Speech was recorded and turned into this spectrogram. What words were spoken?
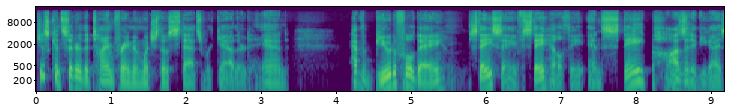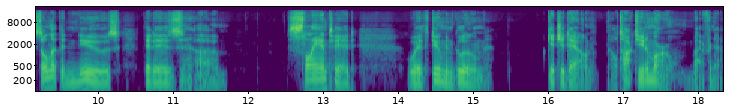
just consider the time frame in which those stats were gathered and have a beautiful day stay safe, stay healthy, and stay positive, you guys. Don't let the news that is um, slanted with doom and gloom get you down. I'll talk to you tomorrow. Bye for now.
